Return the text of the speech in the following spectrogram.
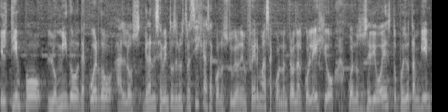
el tiempo lo mido de acuerdo a los grandes eventos de nuestras hijas, a cuando estuvieron enfermas, a cuando entraron al colegio, cuando sucedió esto, pues yo también,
